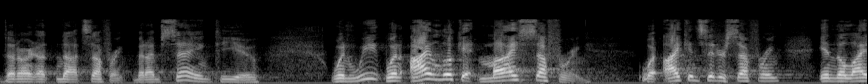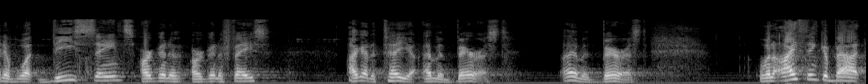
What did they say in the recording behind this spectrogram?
that are not, not suffering. But I'm saying to you, when we, when I look at my suffering, what I consider suffering in the light of what these saints are gonna, are gonna face, I gotta tell you, I'm embarrassed. I am embarrassed when I think about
